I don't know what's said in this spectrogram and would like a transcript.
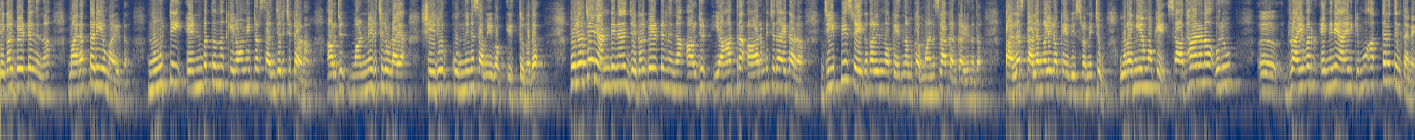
ജഗൽബേട്ടിൽ നിന്ന് മരത്തടിയുമായിട്ട് നൂറ്റി എൺപത്തൊന്ന് കിലോമീറ്റർ സഞ്ചരിച്ചിട്ടാണ് അർജുൻ മണ്ണിടിച്ചിലുണ്ടായ ഷിരൂർ കുന്നിന് സമീപം എത്തുന്നത്. പുലർച്ചെ രണ്ടിന് ജഗൽബേട്ടിൽ നിന്ന് അർജുൻ യാത്ര ആരംഭിച്ചതായിട്ടാണ് ജി പി എസ് രേഖകളിൽ നിന്നൊക്കെ നമുക്ക് മനസ്സിലാക്കാൻ കഴിയുന്നത്. പല സ്ഥലങ്ങളിലൊക്കെ വിശ്രമിച്ചും ഉറങ്ങിയുമൊക്കെ സാധാരണ ഒരു ഡ്രൈവർ എങ്ങനെയായിരിക്കുമോ അത്തരത്തിൽ തന്നെ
